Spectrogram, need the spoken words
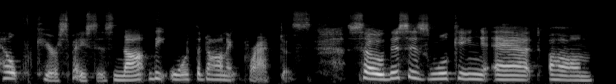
healthcare spaces, not the orthodontic practice. So this is looking at um,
